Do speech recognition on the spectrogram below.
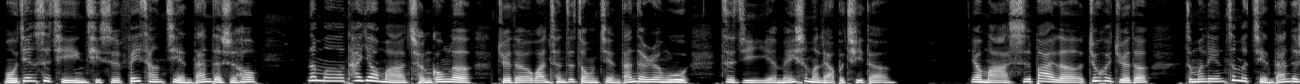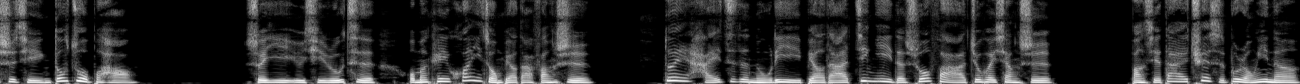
某件事情其实非常简单的时候，那么他要么成功了，觉得完成这种简单的任务自己也没什么了不起的；要么失败了，就会觉得怎么连这么简单的事情都做不好。所以，与其如此，我们可以换一种表达方式，对孩子的努力表达敬意的说法，就会像是。绑鞋带确实不容易呢，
